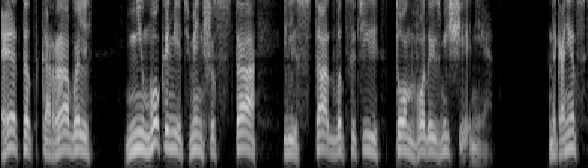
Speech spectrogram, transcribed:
этот корабль не мог иметь меньше ста или ста двадцати тонн водоизмещения. Наконец,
